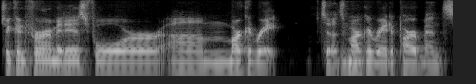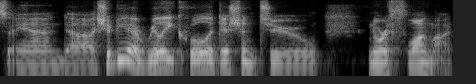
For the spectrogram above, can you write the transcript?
to confirm it is for um, market rate. So it's mm-hmm. market rate apartments, and uh, should be a really cool addition to North Longmont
